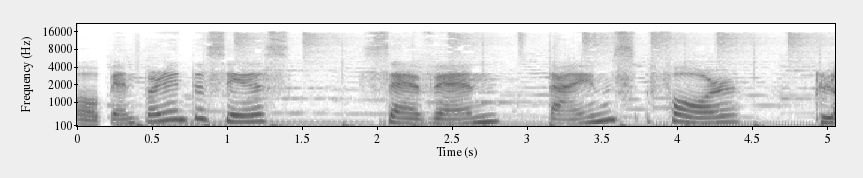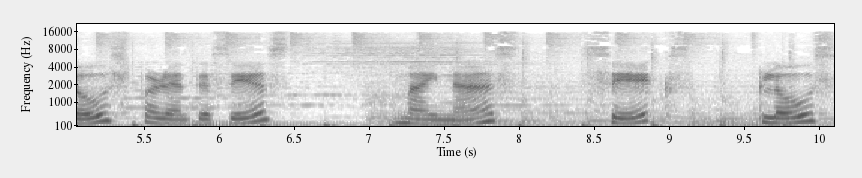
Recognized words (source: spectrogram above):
open parenthesis, 7 times 4, close parenthesis, minus 6, close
